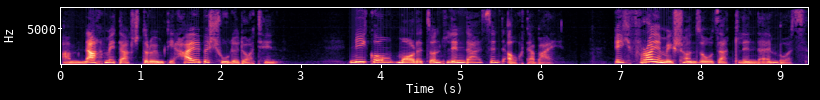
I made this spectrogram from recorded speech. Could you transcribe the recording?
Am Nachmittag strömt die halbe Schule dorthin. Nico, Moritz und Linda sind auch dabei. Ich freue mich schon so, sagt Linda im Bus.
